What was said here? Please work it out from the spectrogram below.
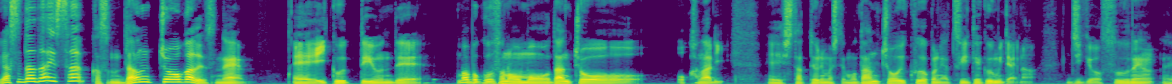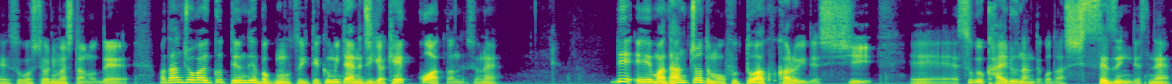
安田大サーカスの団長がですね、えー、行くっていうんで、まあ僕、そのもう団長をかなり、えー、慕っておりまして、もう団長行くとこにはついていくみたいな時期を数年、えー、過ごしておりましたので、まあ、団長が行くっていうんで僕もついていくみたいな時期が結構あったんですよね。で、えー、まあ団長ってもフットワーク軽いですし、えー、すぐ帰るなんてことはせずにですね、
